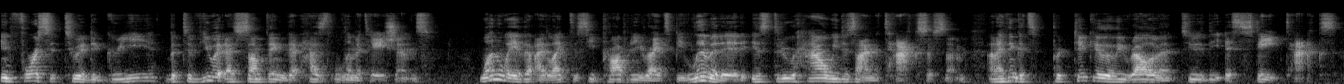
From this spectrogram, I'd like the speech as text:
enforce it to a degree, but to view it as something that has limitations. One way that I'd like to see property rights be limited is through how we design the tax system, and I think it's particularly relevant to the estate tax.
